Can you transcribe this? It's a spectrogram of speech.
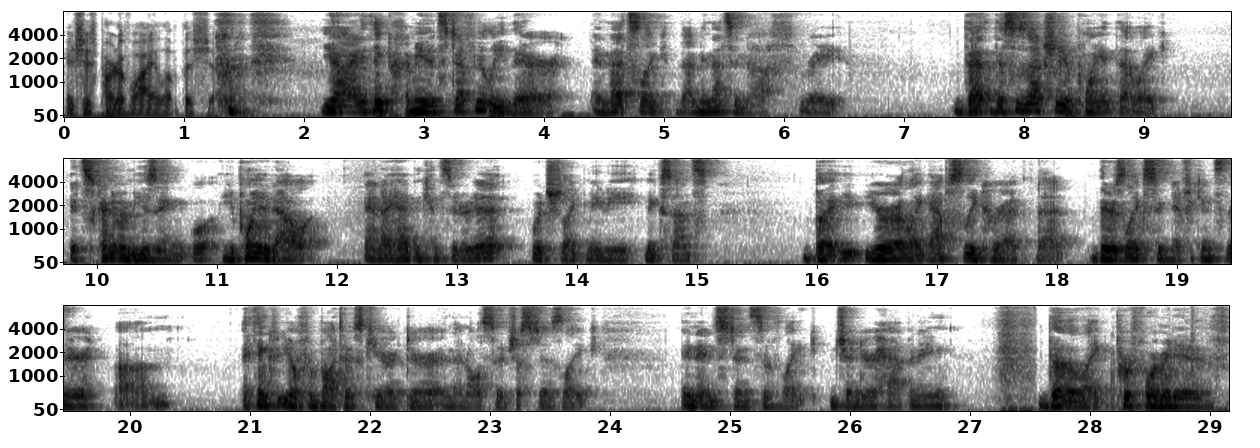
It's just part of why I love this show. yeah, I think I mean it's definitely there, and that's like I mean that's enough, right? That this is actually a point that like it's kind of amusing. Well, you pointed out, and I hadn't considered it, which like maybe makes sense. But you're like absolutely correct that there's like significance there. Um, I think you know for Batou's character, and then also just as like an instance of like gender happening, the like performative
